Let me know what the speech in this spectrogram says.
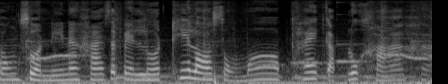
ตรงส่วนนี้นะคะจะเป็นรถที่รอส่งมอบให้กับลูกค้าค่ะ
